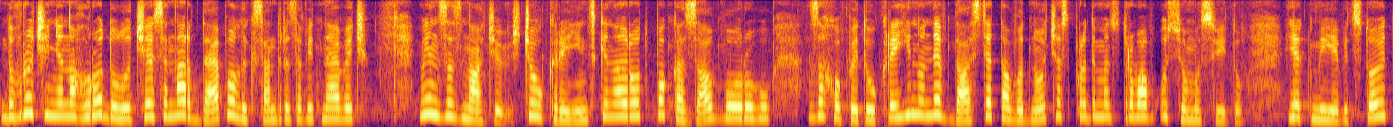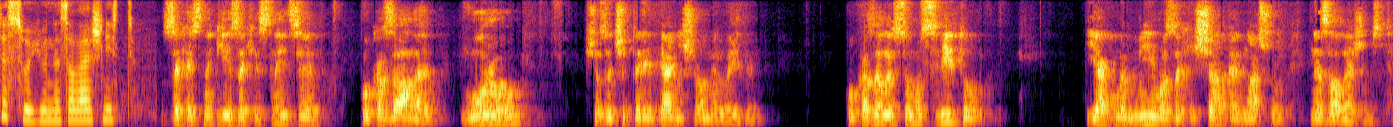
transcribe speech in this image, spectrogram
До вручення нагород долучився нардеп Олександр Завітневич. Він зазначив, що український народ показав ворогу, захопити Україну не вдасться та водночас продемонстрував усьому світу, як вміє відстояти свою незалежність. захисники і захисниці показали ворогу, що за чотири дня нічого не вийде. Показали всьому світу, як ми вміємо захищати нашу незалежність.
